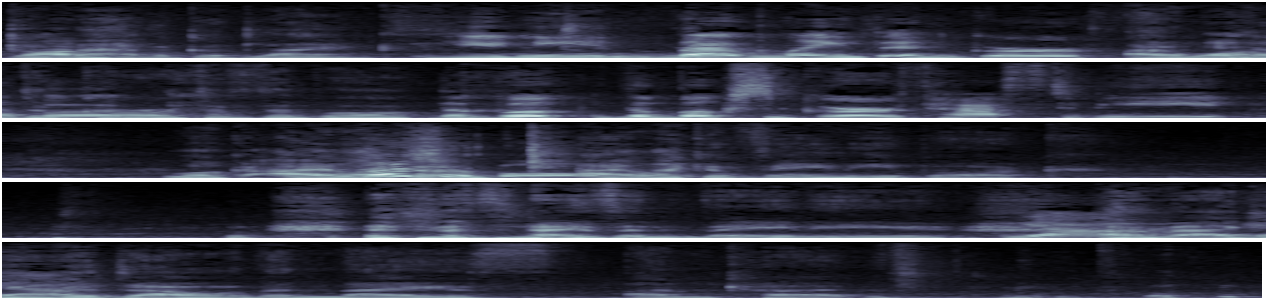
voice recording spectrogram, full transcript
gotta have a good length. You need that length and girth I in a want the book. girth of the book. The book, the book's girth has to be Look, I like Pleasurable. a I like a veiny book. if it's nice and veiny, Yeah, I'm, I can yeah. get down with a nice uncut.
